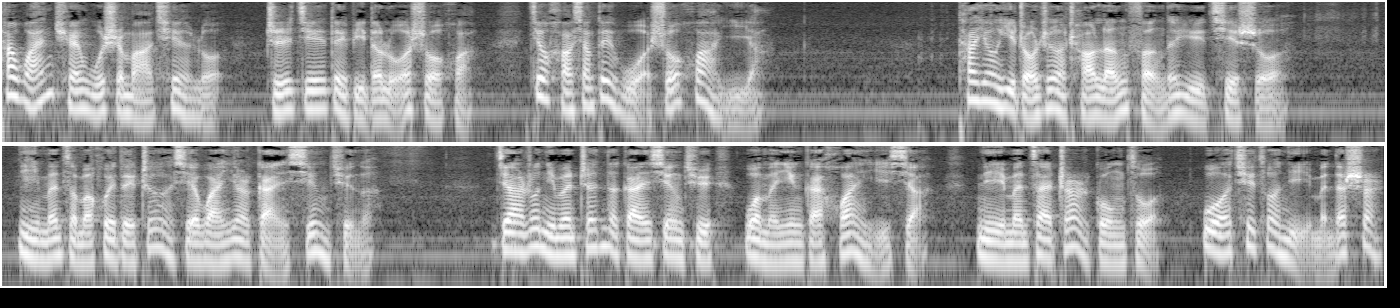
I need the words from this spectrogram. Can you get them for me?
他完全无视马切洛，直接对彼得罗说话，就好像对我说话一样。他用一种热嘲冷讽的语气说：“你们怎么会对这些玩意儿感兴趣呢？假如你们真的感兴趣，我们应该换一下。”你们在这儿工作，我去做你们的事儿，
